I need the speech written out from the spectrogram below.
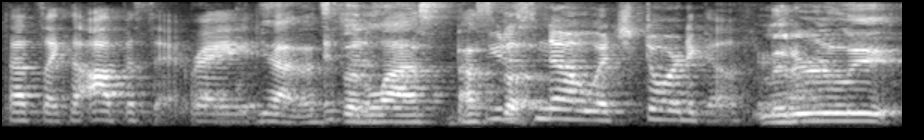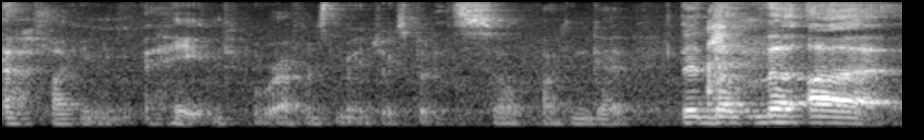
That's like the opposite, right? Yeah, that's It's the just- last- that's you the- just know which door to go through. Literally, I fucking hate when people reference the Matrix, but it's so fucking good. The the, the uh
